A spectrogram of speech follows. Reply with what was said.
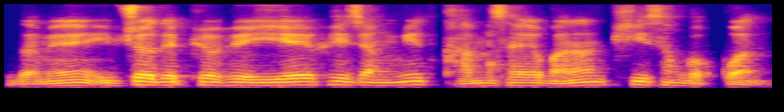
그 다음에 입주자 대표 회의의 회장 및 감사에 관한 피선거권,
